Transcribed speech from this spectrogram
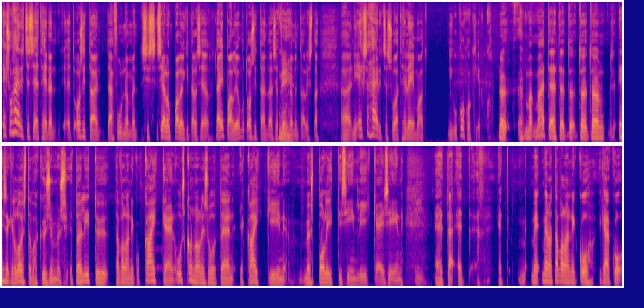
eikö sinua häiritse se, että heidän, että osittain tämä fundament, siis siellä on paljonkin tällaisia, tai ei paljon, mutta osittain tällaisia niin. fundamentaalista, ää, niin eikö se häiritse sinua, että he leimaat niin kuin koko kirkko? No mä, mä ajattelen, että toi, toi on ensinnäkin loistava kysymys ja toi liittyy tavallaan niin kuin kaikkeen uskonnollisuuteen ja kaikkiin myös poliittisiin liikkeisiin, mm. että et, et me, meillä on tavallaan niin kuin ikään kuin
